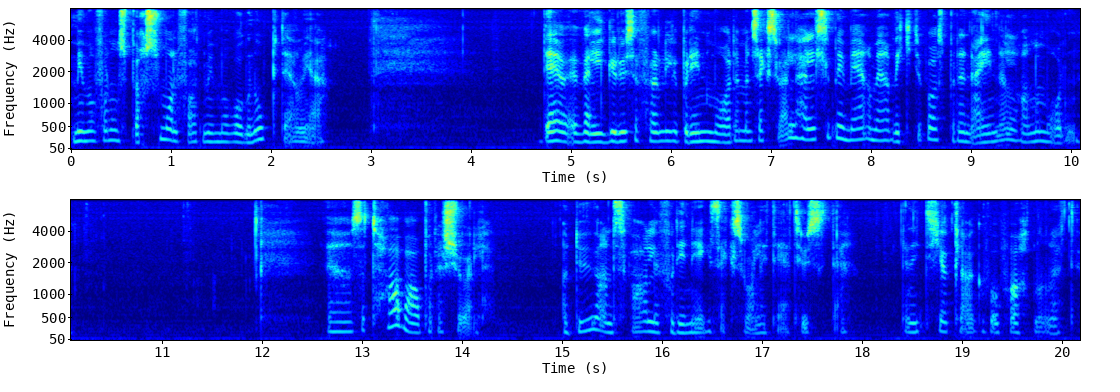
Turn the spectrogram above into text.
vi må få noen spørsmål for at vi må våge opp der vi er. Det velger du selvfølgelig på din måte, men seksuell helse blir mer og mer viktig på oss på den ene eller andre måten. Eh, så ta vare på deg sjøl. Og du er ansvarlig for din egen seksualitet. Husk det. Det er ikke å klage på partneren, vet du.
